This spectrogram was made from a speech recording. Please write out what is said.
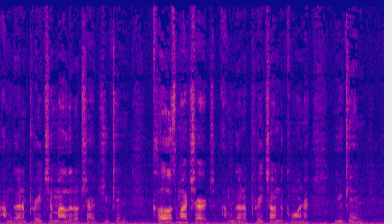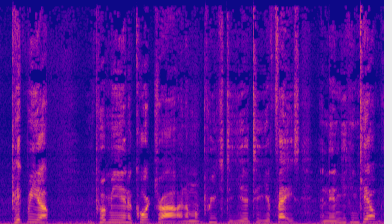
I'm going to preach in my little church. You can close my church. I'm going to preach on the corner. You can pick me up and put me in a court trial, and I'm going to preach to you to your face, and then you can kill me.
